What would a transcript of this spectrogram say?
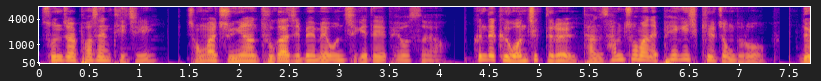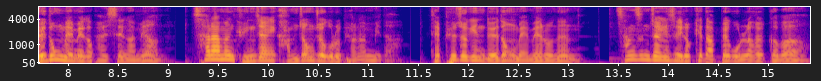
손절 퍼센티지, 정말 중요한 두 가지 매매 원칙에 대해 배웠어요. 근데 그 원칙들을 단 3초 만에 폐기시킬 정도로 뇌동 매매가 발생하면 사람은 굉장히 감정적으로 변합니다. 대표적인 뇌동 매매로는 상승장에서 이렇게 나 빼고 올라갈까봐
